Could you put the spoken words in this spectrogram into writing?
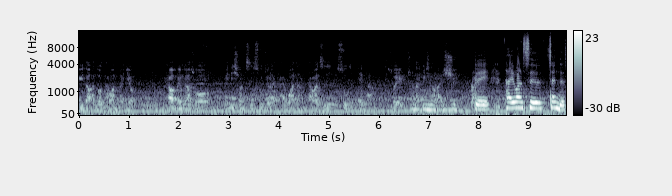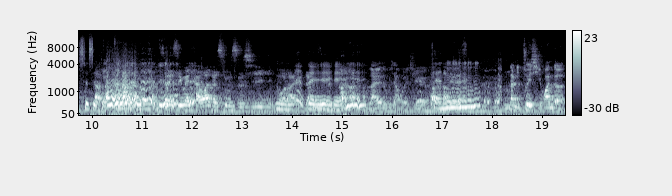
遇到很多台湾朋友，台湾朋友跟他说：“哎、你喜欢吃素就来台湾啊，台湾是素食天堂。”所以纯来就想要来学。right？对，台湾是真的素食天，堂 所以是因为台湾的素食吸引你过来的这样子。对对对，来了就不想回去了。真的。那你最喜欢的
